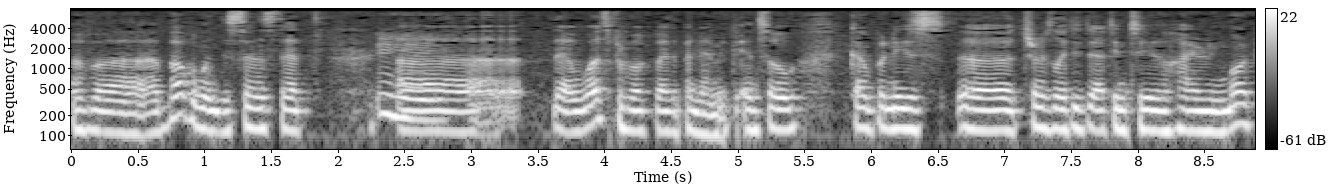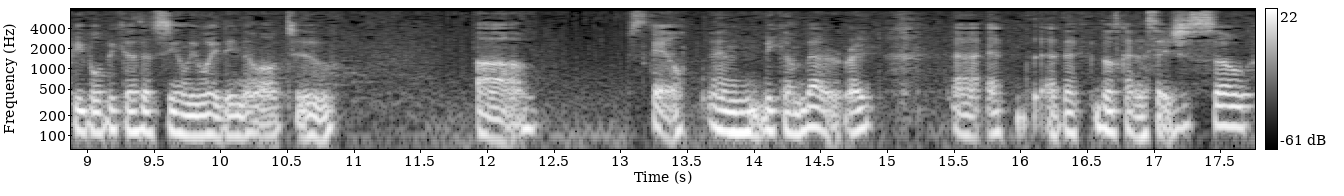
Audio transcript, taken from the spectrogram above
of a bubble in the sense that Mm-hmm. uh, that was provoked by the pandemic, and so companies uh, translated that into hiring more people because that's the only way they know how to uh, scale and become better, right? Uh, at at that, those kind of stages. So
